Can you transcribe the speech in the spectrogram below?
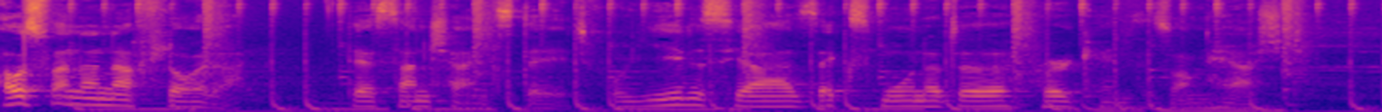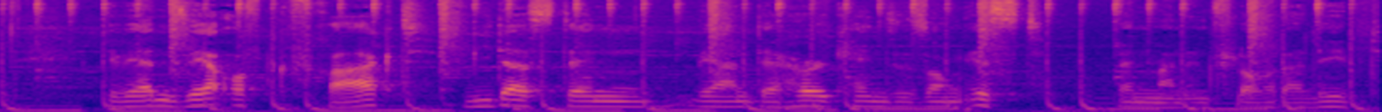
Auswandern nach Florida, der Sunshine State, wo jedes Jahr sechs Monate Hurricane-Saison herrscht. Wir werden sehr oft gefragt, wie das denn während der Hurricane-Saison ist, wenn man in Florida lebt.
